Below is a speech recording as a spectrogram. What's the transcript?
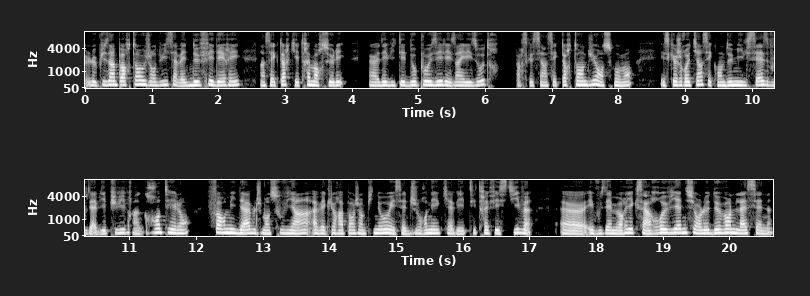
le plus important aujourd'hui, ça va être de fédérer un secteur qui est très morcelé, euh, d'éviter d'opposer les uns et les autres, parce que c'est un secteur tendu en ce moment. Et ce que je retiens, c'est qu'en 2016, vous aviez pu vivre un grand élan formidable, je m'en souviens, avec le rapport Jean Pinot et cette journée qui avait été très festive. Euh, et vous aimeriez que ça revienne sur le devant de la scène.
